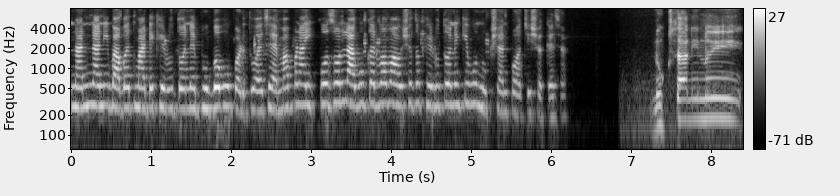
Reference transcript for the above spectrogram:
નાની નાની બાબત માટે ખેડૂતોને ભોગવવું પડતું હોય છે. એમાં પણ આ ઇકોઝોન લાગુ કરવામાં આવશે તો ખેડૂતોને કેવું નુકસાન પહોંચી શકે છે? નુકસાનીની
